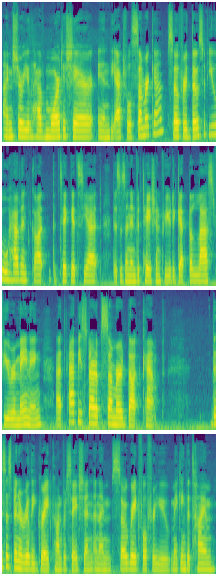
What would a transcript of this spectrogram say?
I'm sure you'll have more to share in the actual summer camp. So, for those of you who haven't got the tickets yet, this is an invitation for you to get the last few remaining at happystartupsummer.camp. This has been a really great conversation, and I'm so grateful for you making the time.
